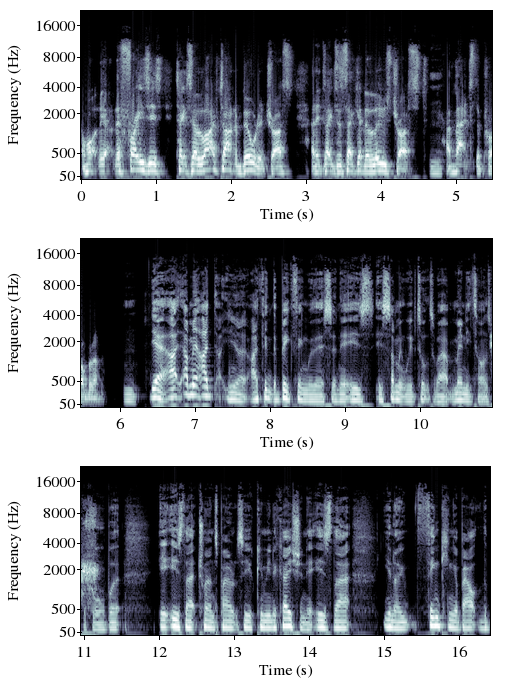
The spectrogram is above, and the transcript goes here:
And what the, the phrase is, takes a lifetime to build a trust, and it takes a second to lose trust, mm. and that's the problem. Mm. Yeah, I, I mean, I you know, I think the big thing with this, and it is is something we've talked about many times before, but it is that transparency of communication. It is that you know thinking about the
